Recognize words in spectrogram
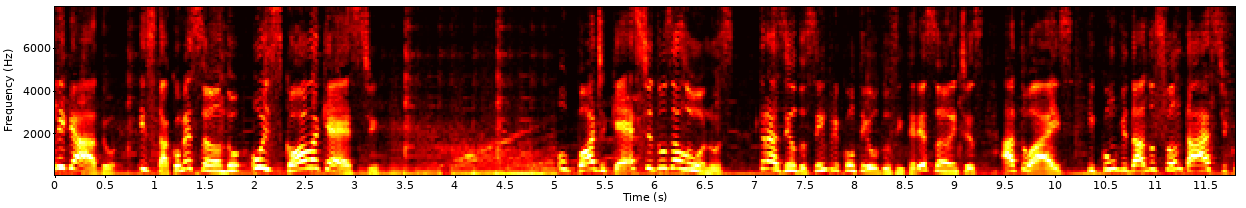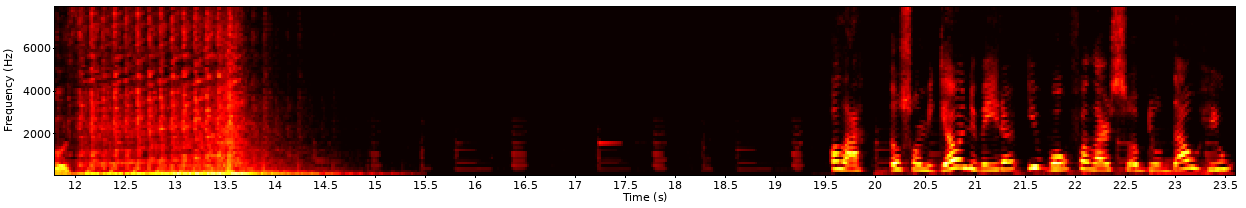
ligado, está começando o Escola Cast, o podcast dos alunos, trazendo sempre conteúdos interessantes, atuais e convidados fantásticos. Olá, eu sou Miguel Oliveira e vou falar sobre o downhill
